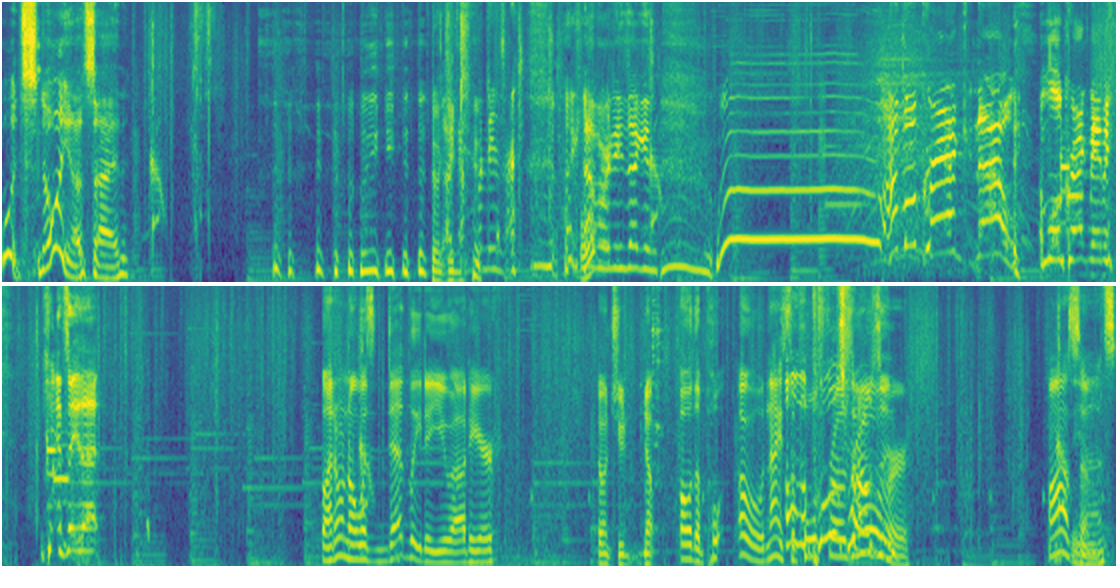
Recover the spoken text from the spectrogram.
Ooh, it's snowing outside. Don't you do, Like, how many seconds? Woo! I'm on crack! No! I'm a little crack, baby. Can't say that. I don't know what's deadly to you out here. Don't you, no. Oh, the pool, oh, nice. Oh, the the pool's, pool's frozen, frozen. over. Awesome. Yeah, that's,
